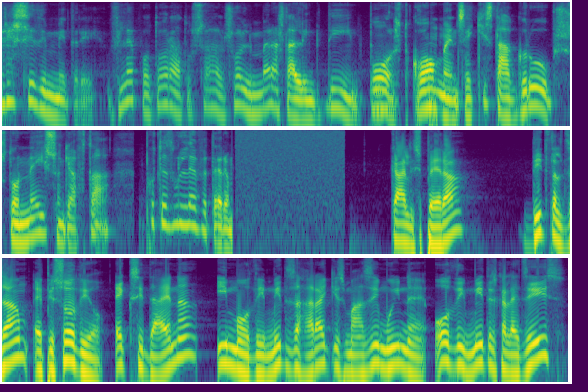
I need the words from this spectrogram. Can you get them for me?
Ρε εσύ Δημήτρη, βλέπω τώρα τους άλλους όλη μέρα στα LinkedIn, post, comments, εκεί στα groups, στο Nation και αυτά. Πότε δουλεύετε ρε. Καλησπέρα. Digital Jam, επεισόδιο 61. Είμαι ο Δημήτρης Ζαχαράκης, μαζί μου είναι ο Δημήτρης Καλετζής.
